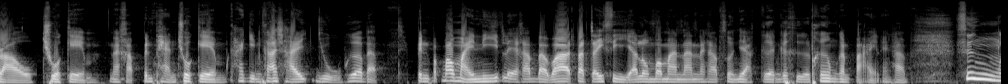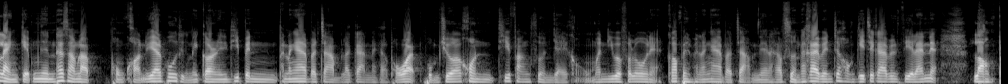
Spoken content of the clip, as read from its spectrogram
เราชัวร์เกมนะครับเป็นแผนชัวร์เกมค่ากินค่าใช้อยู่เพื่อแบบเป็นเป้าหมายนิดเลยครับแบบว่าปัจจัย4อารมณ์ประมาณนั้นนะครับส่วนอยากเกินก็คือเพิ่มกันไปนะครับซึ่งแหล่งเก็บเงินถ้าสำหรับผมขออนุญาตพูดถึงในกรณีที่เป็นพนักงานประจำแล้วกันนะครับ เพราะว่าผมเชื่อว่าคนที่ฟังส่วนใหญ่ของ Money Buffalo เนี่ยก็เป็นพนักงานประจำเนี่ยนะครับ ส่วนถ้าใครเป็นเจ้าของกิจการเป็นฟรีแลนซ์เนี่ยลองไป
